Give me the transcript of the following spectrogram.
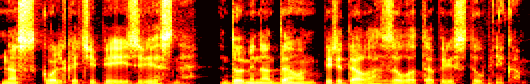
Насколько тебе известно, Домина Даун передала золото преступникам.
